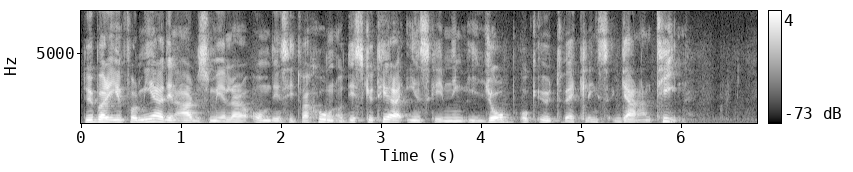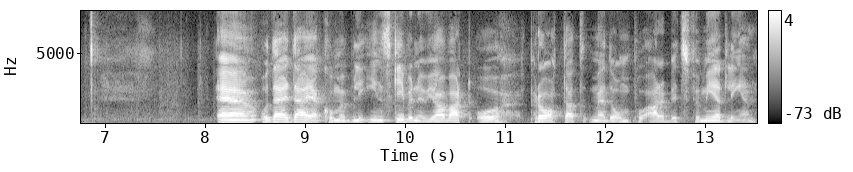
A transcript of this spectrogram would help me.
Du bör informera din arbetsförmedlare om din situation och diskutera inskrivning i jobb och utvecklingsgarantin. Eh, och det är där jag kommer bli inskriven nu. Jag har varit och pratat med dem på Arbetsförmedlingen.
